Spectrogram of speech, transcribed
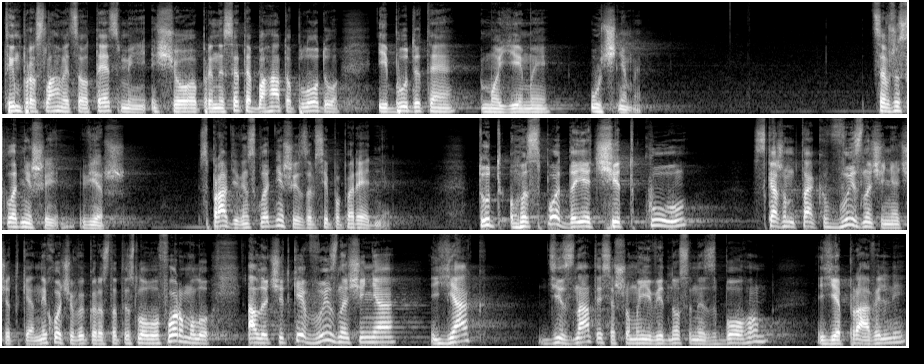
Тим прославиться Отець мій, що принесете багато плоду і будете моїми учнями. Це вже складніший вірш. Справді, він складніший за всі попередні. Тут Господь дає чітку, скажімо так, визначення чітке. Не хочу використати слово формулу, але чітке визначення, як дізнатися, що мої відносини з Богом є правильні,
